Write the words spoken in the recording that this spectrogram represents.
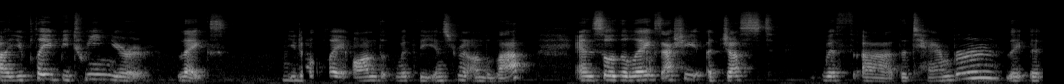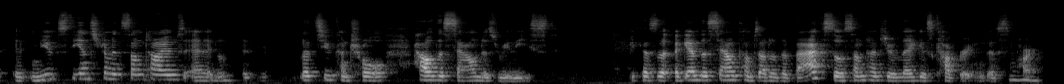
uh, you play between your legs. You don't play on the, with the instrument on the lap, and so the legs actually adjust with uh, the timbre. They, it, it mutes the instrument sometimes, and it, it lets you control how the sound is released. Because again, the sound comes out of the back, so sometimes your leg is covering this part.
